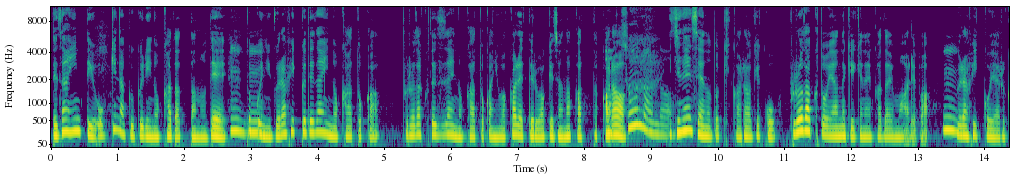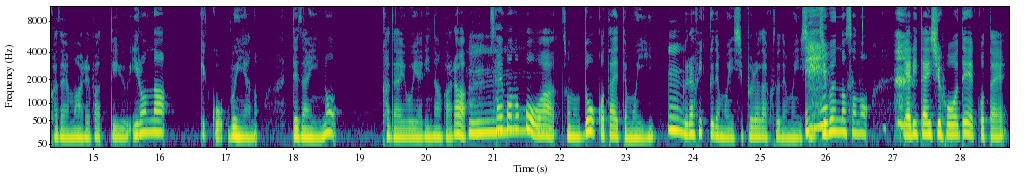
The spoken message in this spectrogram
デザインっていう大きなくくりの科だったので、うんうん、特にグラフィックデザインの科とかプロダクトデザインの科とかに分かれてるわけじゃなかったからそうなんだ。1年生の時から結構プロダクトをやんなきゃいけない課題もあれば、うん、グラフィックをやる課題もあればっていういろんな結構分野のデザインの課題をやりながら最後の方はそのどう答えてもいい、うん、グラフィックでもいいしプロダクトでもいいし自分のそのやりたい手法で答え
